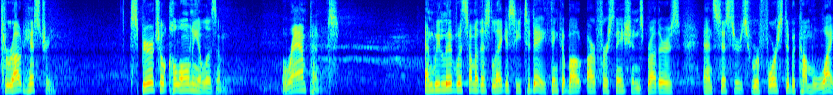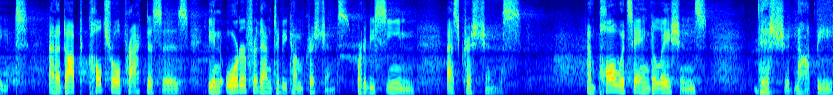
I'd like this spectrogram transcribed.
throughout history. Spiritual colonialism, rampant. And we live with some of this legacy today. Think about our First Nations brothers and sisters who were forced to become white and adopt cultural practices in order for them to become Christians or to be seen as Christians. And Paul would say in Galatians, this should not be.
